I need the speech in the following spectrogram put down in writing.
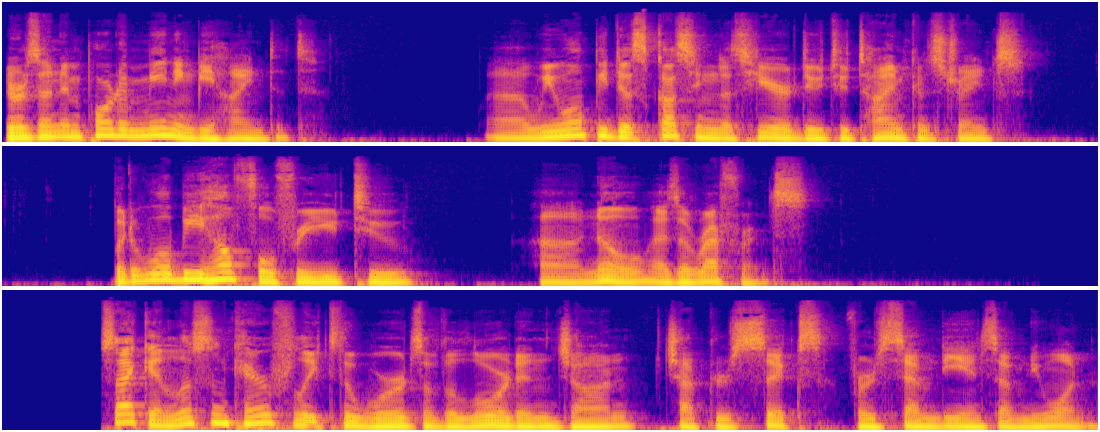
There's an important meaning behind it. Uh, we won't be discussing this here due to time constraints, but it will be helpful for you to uh, know as a reference. Second, listen carefully to the words of the Lord in John chapter 6, verse 70 and 71.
